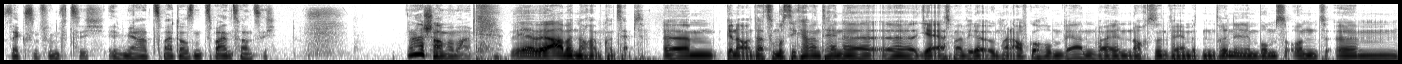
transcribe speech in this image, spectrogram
56 im Jahr 2022. Na, schauen wir mal. Wir, wir arbeiten noch am Konzept. Ähm, genau, und dazu muss die Quarantäne äh, ja erstmal wieder irgendwann aufgehoben werden, weil noch sind wir ja mittendrin in dem Bums und ähm,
